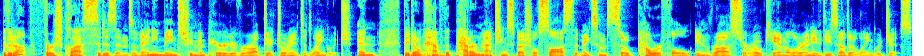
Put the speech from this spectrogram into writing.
but they're not first class citizens of any mainstream imperative or object oriented language. And they don't have the pattern matching special sauce that makes them so powerful in Rust or OCaml or any of these other languages.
